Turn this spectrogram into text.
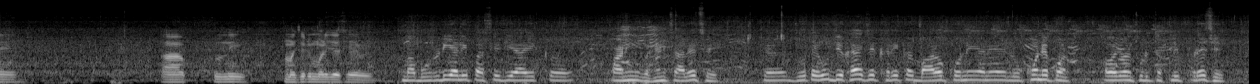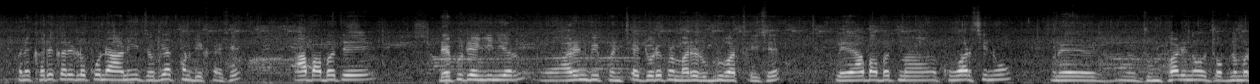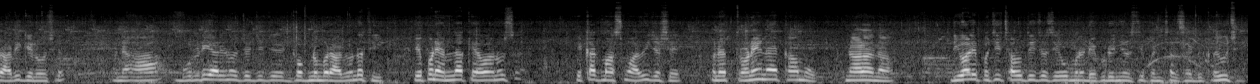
આ પુલની મજૂરી મળી જશે એવી. માં બોરડીયાલી પાસે જે આ એક પાણીનું વહેણ ચાલે છે જો જોતા એવું દેખાય છે ખરેખર બાળકોને અને લોકોને પણ આવવા જવાની થોડી તકલીફ પડે છે. અને ખરેખર એ લોકોને આની જરૂરિયાત પણ દેખાય છે. આ બાબતે ડેપ્યુટી એન્જિનિયર આરએનબી પંચાયત જોડે પણ મારે રૂબરૂ વાત થઈ છે. એટલે આ બાબતમાં કુંવારસીનો અને ઝુંફાળીનો જોબ નંબર આવી ગયેલો છે. અને આ બોરડીયાળીનો જે, જે- જોબ નંબર આવ્યો નથી, એ પણ એમના કહેવાનું અનુસાર એકાદ માસમાં આવી જશે અને ત્રણેયના કામો નાણાંના દિવાળી પછી ચાલુ થઈ જશે એવું મને ડેપ્યુટી એન્જિનિયર શ્રી પંચાલ સાહેબે કહ્યું છે.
